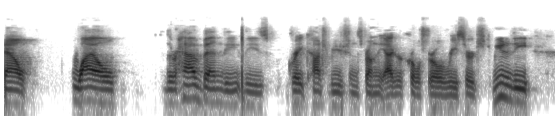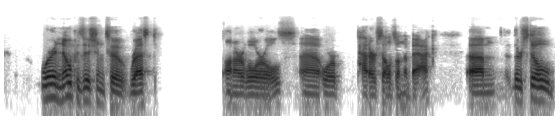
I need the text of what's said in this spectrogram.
Now, while there have been the, these great contributions from the agricultural research community, we're in no position to rest on our laurels uh, or pat ourselves on the back. Um, there's still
